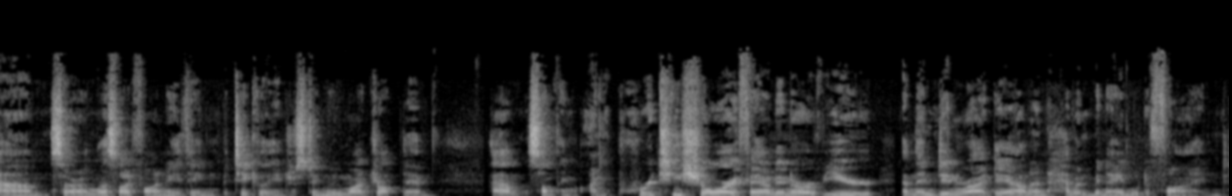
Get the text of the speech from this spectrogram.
Um, so unless I find anything particularly interesting, we might drop them. Um, something I'm pretty sure I found in a review and then didn't write down and haven't been able to find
